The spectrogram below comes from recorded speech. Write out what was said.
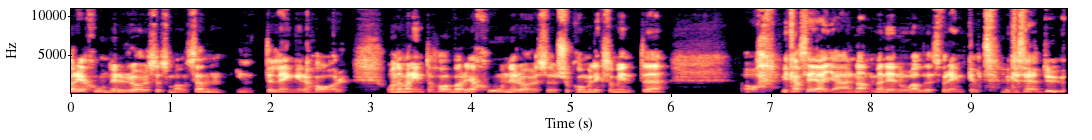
variationer i rörelser som man sen inte längre har. Och när man inte har variation i rörelser så kommer liksom inte Ja, vi kan säga hjärnan, men det är nog alldeles för enkelt. Vi kan säga du.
